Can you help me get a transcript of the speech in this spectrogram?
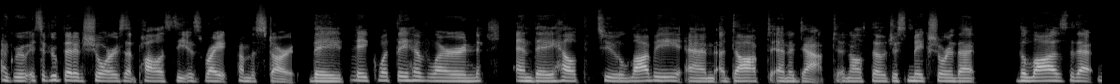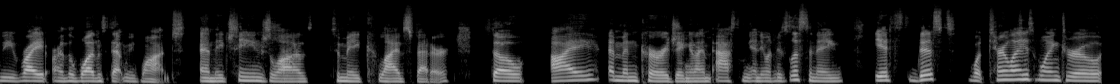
a group. It's a group that ensures that policy is right from the start. They mm. take what they have learned and they help to lobby and adopt and adapt, and also just make sure that the laws that we write are the ones that we want, and they change laws to make lives better. So I am encouraging and I'm asking anyone who's listening if this, what Caroline is going through,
